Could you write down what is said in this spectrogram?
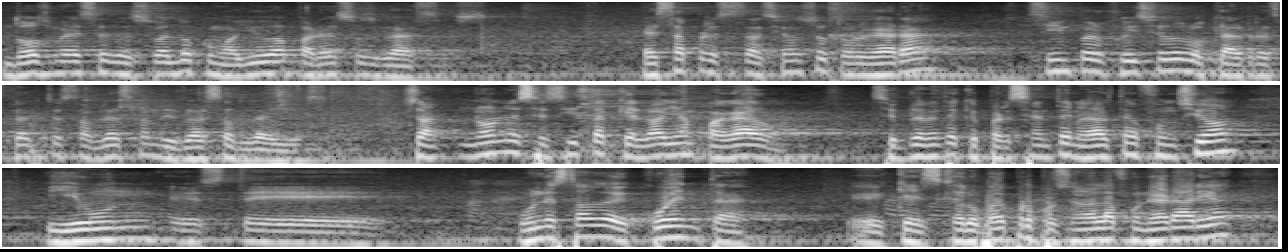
dos meses de sueldo como ayuda para esos gastos. Esta prestación se otorgará sin perjuicio de lo que al respecto establezcan diversas leyes. O sea, no necesita que lo hayan pagado, simplemente que presenten el acta de función y un, este, un estado de cuenta eh, que se lo puede proporcionar la funeraria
